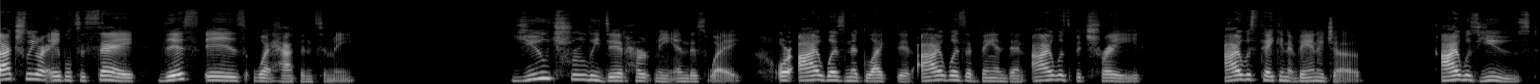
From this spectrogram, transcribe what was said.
actually are able to say, This is what happened to me. You truly did hurt me in this way, or I was neglected, I was abandoned, I was betrayed. I was taken advantage of. I was used.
